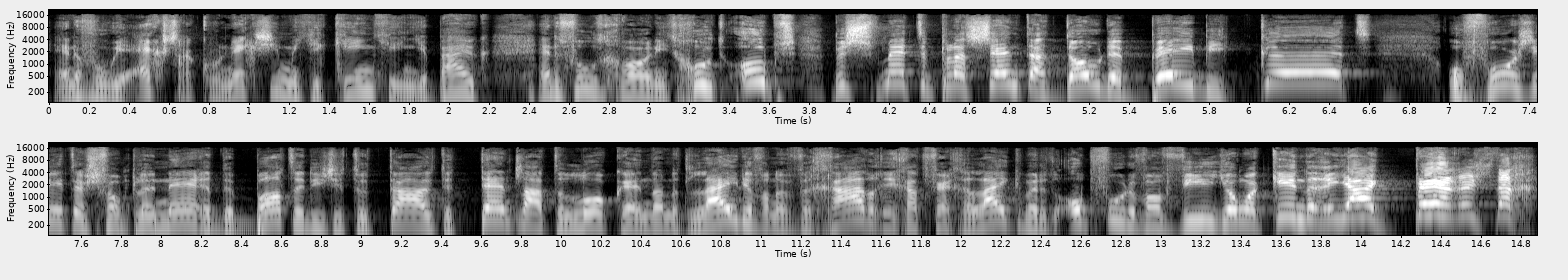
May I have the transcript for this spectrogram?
en dan voel je extra connectie met je kindje in je buik en het voelt gewoon niet goed. Oeps, besmette placenta, dode baby, kut! Of voorzitters van plenaire debatten die zich totaal uit de tent laten lokken en dan het leiden van een vergadering gaat vergelijken met het opvoeden van vier jonge kinderen. Ja, ik ben rustig!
